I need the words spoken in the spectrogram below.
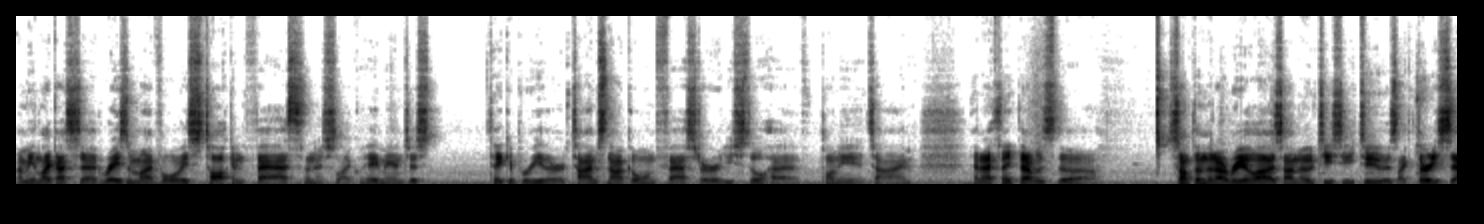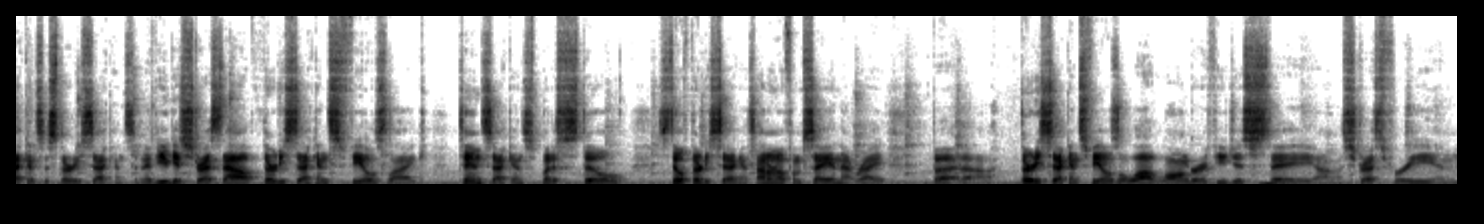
I mean. Like I said, raising my voice, talking fast, and it's like, hey man, just take a breather. Time's not going faster. You still have plenty of time, and I think that was the something that I realized on OTC too is like 30 seconds is 30 seconds, and if you get stressed out, 30 seconds feels like 10 seconds, but it's still still 30 seconds. I don't know if I'm saying that right, but uh, 30 seconds feels a lot longer if you just stay uh, stress free and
